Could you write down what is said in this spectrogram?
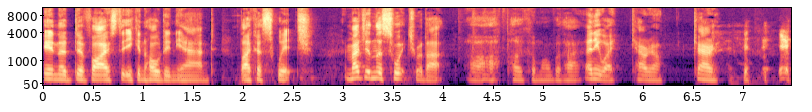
in a device that you can hold in your hand, like a Switch. Imagine the Switch with that. Ah, Pokemon with that. Anyway, carry on. Carry.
